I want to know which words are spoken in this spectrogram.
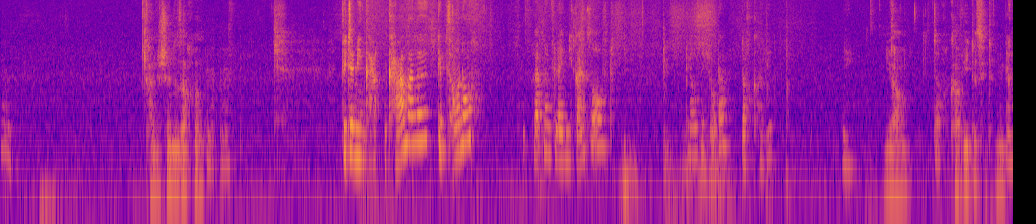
Hm. Keine schöne Sache. Mhm. Vitamin K-Mangel gibt es auch noch. Hört man vielleicht nicht ganz so oft, glaube ich, oder? Doch, Kavit. Nee. Ja. Doch. Kavit ist Vitamin K. Ja,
